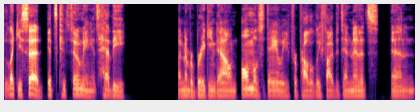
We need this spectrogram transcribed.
like you said, it's consuming, it's heavy. I remember breaking down almost daily for probably five to 10 minutes and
